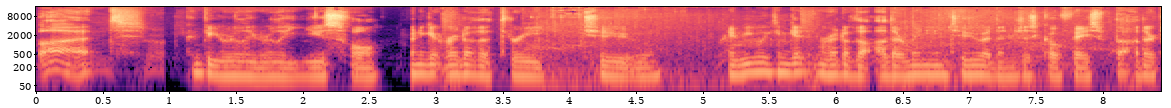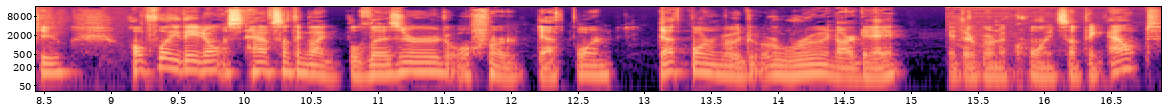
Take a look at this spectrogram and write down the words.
but could be really, really useful. I'm going to get rid of the 3-2. Maybe we can get rid of the other minion too and then just go face with the other two. Hopefully they don't have something like Blizzard or Deathborne. Deathborne would ruin our day. Okay, they're going to coin something out.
